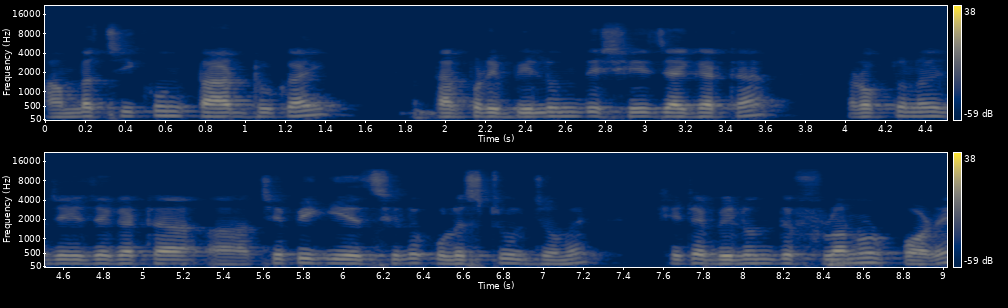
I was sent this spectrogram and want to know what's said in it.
আমরা চিকন তার ঢুকাই, তারপরে বেলুন দিয়ে সেই জায়গাটা রক্তনালীর যে জায়গাটা চেপে গিয়েছিল কোলেস্ট্রল জমে সেটা বেলুন দিয়ে ফুলানোর পরে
